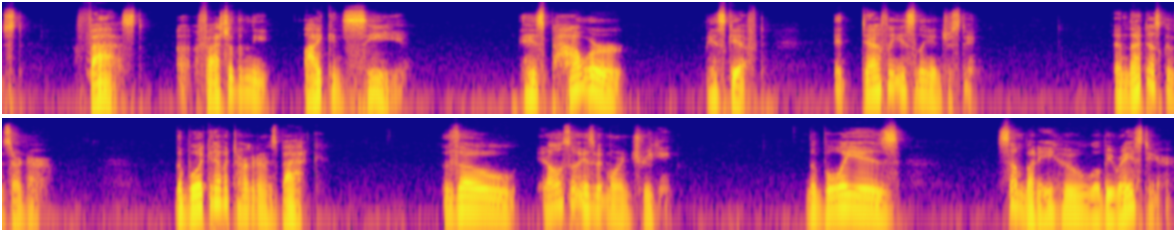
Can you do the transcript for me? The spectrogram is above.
Just fast. Uh, faster than the eye can see. His power, his gift, it definitely is something interesting. And that does concern her. The boy could have a target on his back, though it also is a bit more intriguing. The boy is somebody who will be raised here,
